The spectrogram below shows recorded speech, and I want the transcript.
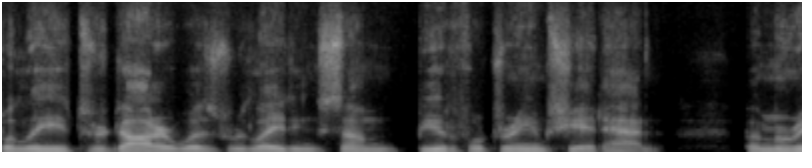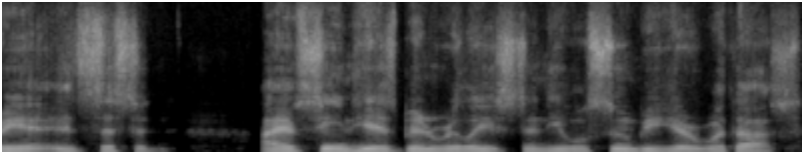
believed her daughter was relating some beautiful dream she had had, but Maria insisted, I have seen he has been released and he will soon be here with us.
